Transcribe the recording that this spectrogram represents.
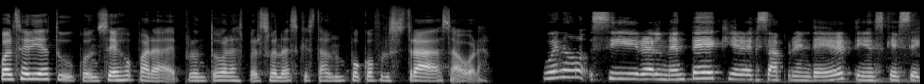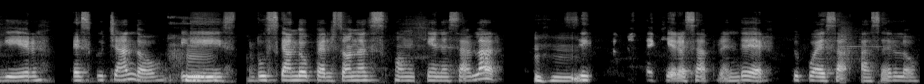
¿Cuál sería tu consejo para de pronto las personas que están un poco frustradas ahora? Bueno, si realmente quieres aprender, tienes que seguir escuchando uh -huh. y buscando personas con quienes hablar. Uh -huh. Si te quieres aprender, tú puedes hacerlo.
